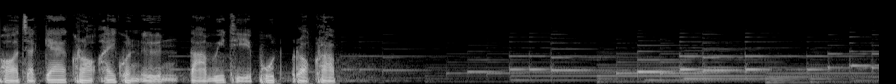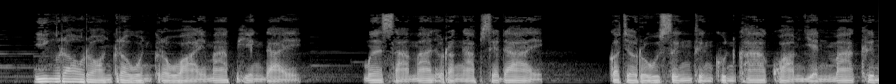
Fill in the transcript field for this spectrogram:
พอจะแก้เคราะห์ให้คนอื่นตามวิถีพุทธหรอกครับ ยิ่งเร่าร้อนกระวนกระวายมากเพียงใด เมื่อสามารถระงับเสียได้ ก็จะรู้ซึ้งถึงคุณค่าความเย็นมากขึ้น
